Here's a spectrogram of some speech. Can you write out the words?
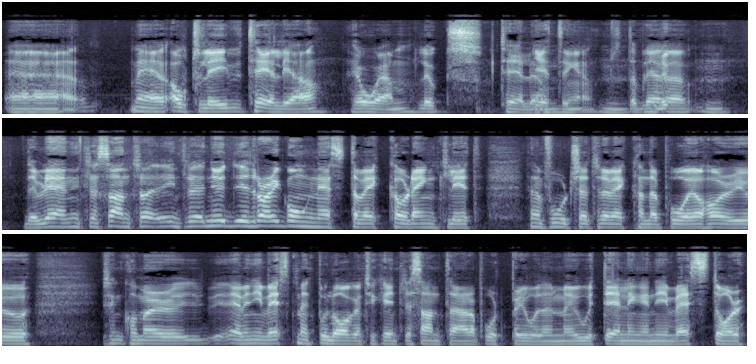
Eh, med Autoliv, Telia, H&M, Lux, Telia. Getinge. Så det blir, eh, Det blir en intressant... intre- Nu, det drar igång nästa vecka ordentligt. Sen fortsätter det veckan därpå. Jag har ju... Sen kommer även investmentbolagen tycker jag är intressant den här rapportperioden med utdelningen i Investor.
